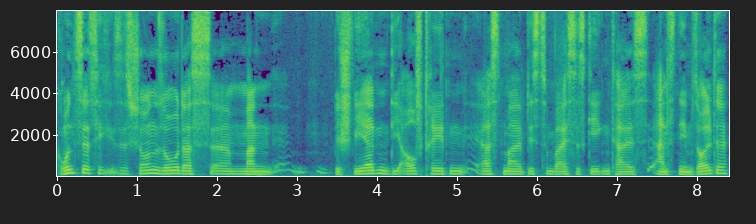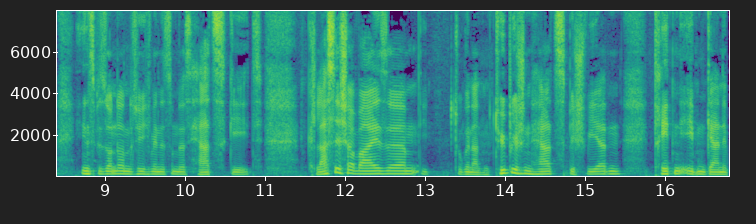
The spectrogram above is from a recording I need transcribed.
Grundsätzlich ist es schon so, dass äh, man Beschwerden, die auftreten, erstmal bis zum Beweis des Gegenteils ernst nehmen sollte, insbesondere natürlich, wenn es um das Herz geht. Klassischerweise die sogenannten typischen Herzbeschwerden treten eben gerne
